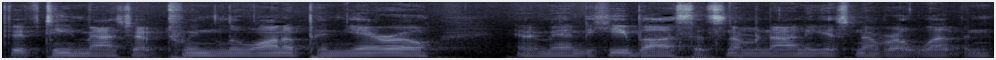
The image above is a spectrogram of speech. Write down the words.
15 matchup between Luana Pinheiro and Amanda Ribas. That's number nine against number 11.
